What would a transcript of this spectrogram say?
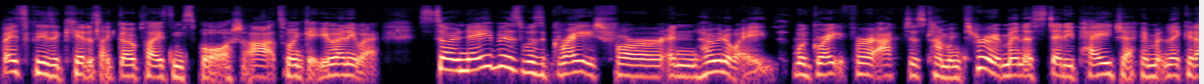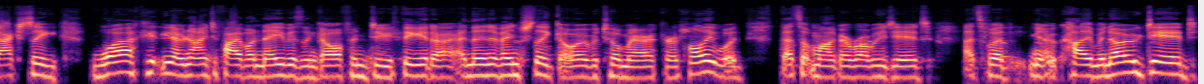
basically as a kid, it's like go play some sport. Arts won't get you anywhere. So Neighbours was great for, and Home and Away were great for actors coming through. It meant a steady paycheck. It meant they could actually work, you know, nine to five on Neighbours and go off and do theatre and then eventually go over to America and Hollywood. That's what Margot Robbie did. That's what, you know, Kylie Minogue did.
